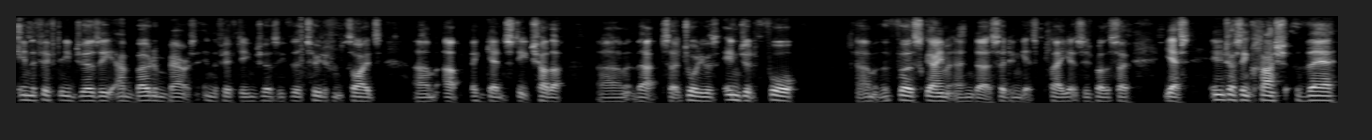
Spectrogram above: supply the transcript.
in the 15 jersey and Beauden Barrett in the 15 jersey for the two different sides um, up against each other. Um, that uh, Jordie was injured for um, the first game and uh, so didn't get to play against his brother. So, yes, interesting clash there,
